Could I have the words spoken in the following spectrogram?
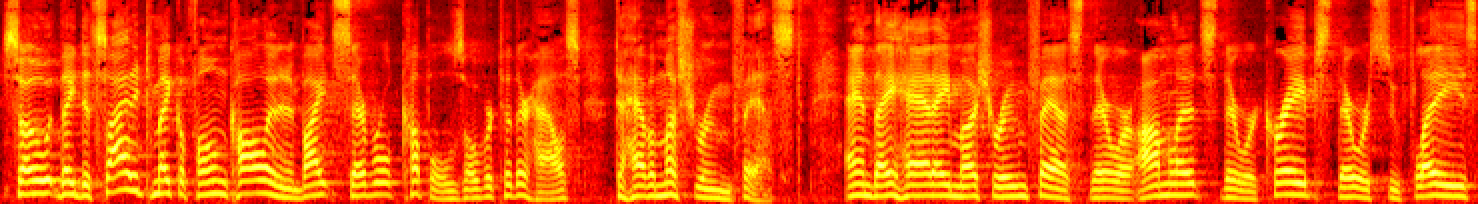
so they decided to make a phone call and invite several couples over to their house to have a mushroom fest and they had a mushroom fest. There were omelets, there were crepes, there were souffles.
